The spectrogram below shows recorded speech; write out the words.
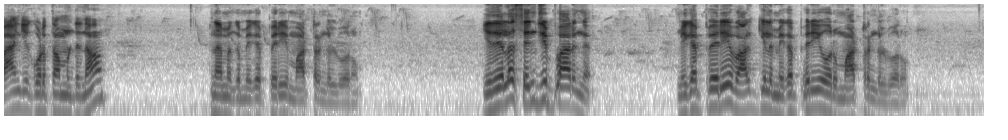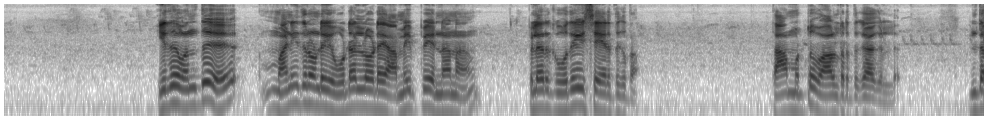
வாங்கி கொடுத்தா மட்டும்தான் நமக்கு மிகப்பெரிய மாற்றங்கள் வரும். இதெல்லாம் செஞ்சு பாருங்கள் மிகப்பெரிய வாழ்க்கையில் மிகப்பெரிய ஒரு மாற்றங்கள் வரும். இது வந்து மனிதனுடைய உடலுடைய அமைப்பு என்னென்னா பிறருக்கு உதவி செய்கிறதுக்கு தான். தான் மட்டும் வாழ்கிறதுக்காக இல்லை. இந்த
